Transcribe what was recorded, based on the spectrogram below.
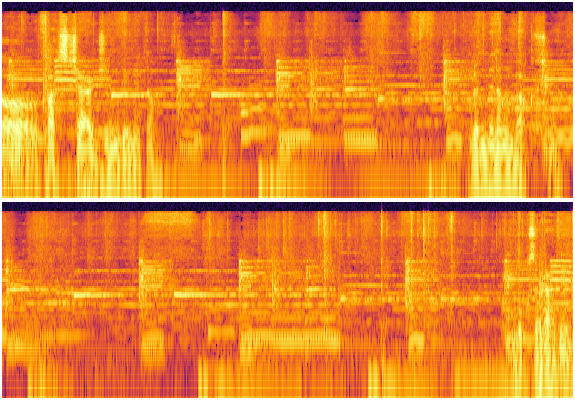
ko fast charging din ito. Ganda ng box niya. Buksan natin.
